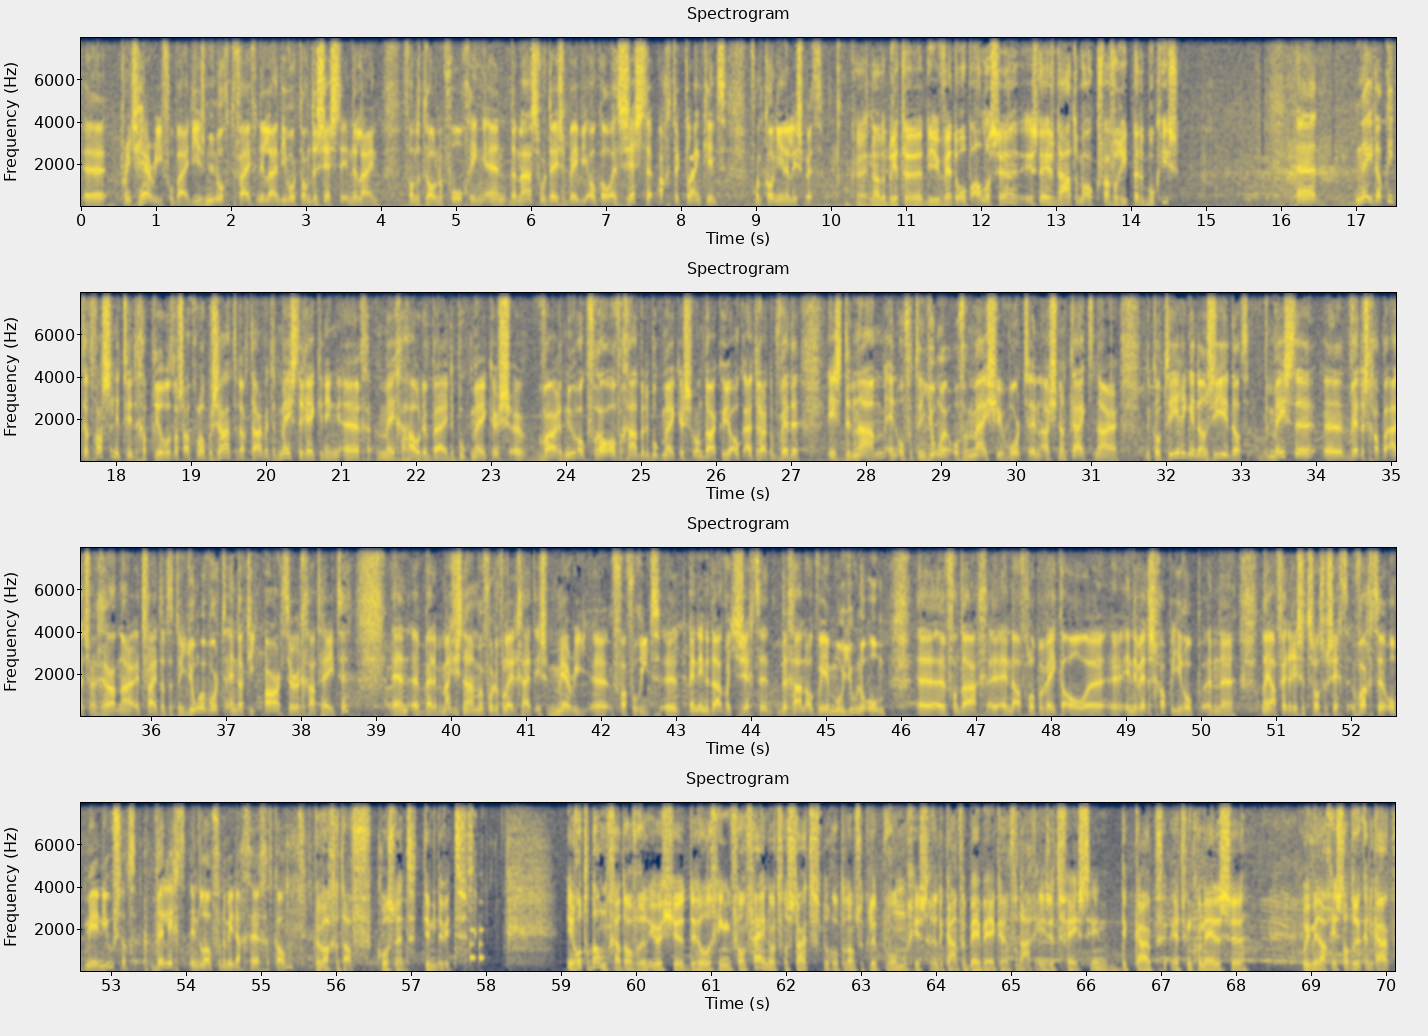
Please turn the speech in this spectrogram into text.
prins Harry voorbij. Die is nu nog de vijfde in de lijn. Die wordt dan de zesde in de lijn van de troonopvolging. En daarnaast wordt deze baby ook al het zesde achterkleinkind van koningin Elizabeth. Oké, okay, nou de Britten die wedden op alles. Hè? Is deze datum ook favoriet bij de boekies? Nee, dat niet. Dat was in 20 april. Dat was afgelopen zaterdag. Daar werd het meeste rekening uh, mee gehouden bij de boekmakers. Uh, waar het nu ook vooral over gaat bij de boekmakers... want daar kun je ook uiteraard op wedden... is de naam en of het een jongen of een meisje wordt. En als je dan kijkt naar de quoteringen... dan zie je dat de meeste uh, weddenschappen uit zijn gegaan... naar het feit dat het een jongen wordt... en dat hij Arthur gaat heten. En bij de meisjesnamen voor de volledigheid is Mary favoriet. en inderdaad, wat je zegt, er gaan ook weer miljoenen om... van eh, en de afgelopen weken al uh, in de weddenschappen hierop. En nou ja, verder is het zoals gezegd wachten op meer nieuws... dat wellicht in de loop van de middag gaat komen. We wachten het af. Correspondent Tim de Wit. In Rotterdam gaat over een uurtje de huldiging van Feyenoord van start. De Rotterdamse club won gisteren de KNVB-beker... en vandaag is het feest in de Kuip. Edwin Cornelissen, goedemiddag. Is het al druk in de Kuip?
